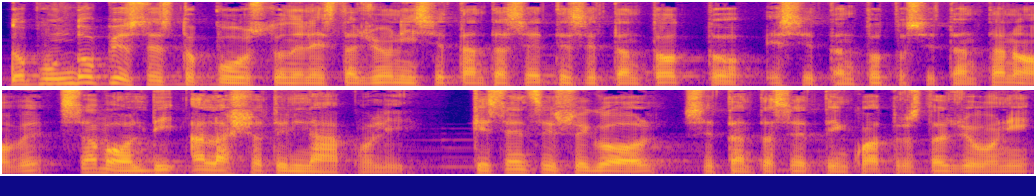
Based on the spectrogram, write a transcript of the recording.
Dopo un doppio sesto posto nelle stagioni 77-78 e 78-79, Savoldi ha lasciato il Napoli, che senza i suoi gol, 77 in quattro stagioni,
